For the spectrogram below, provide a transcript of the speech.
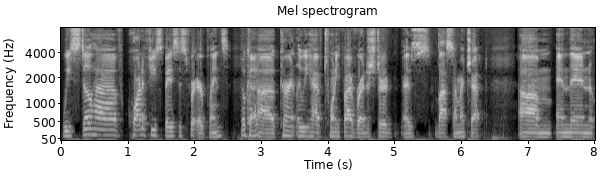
we still have quite a few spaces for airplanes. Okay. Uh, currently, we have 25 registered, as last time I checked. Um, and then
